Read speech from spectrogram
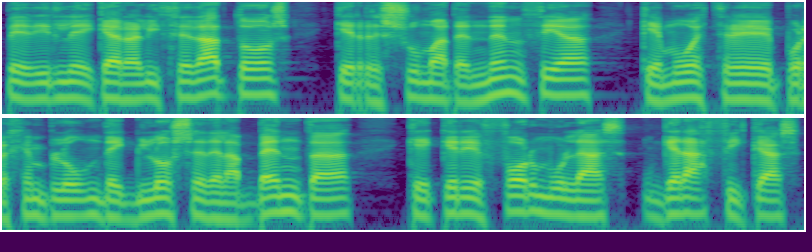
pedirle que analice datos, que resuma tendencia, que muestre, por ejemplo, un desglose de las ventas, que cree fórmulas gráficas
